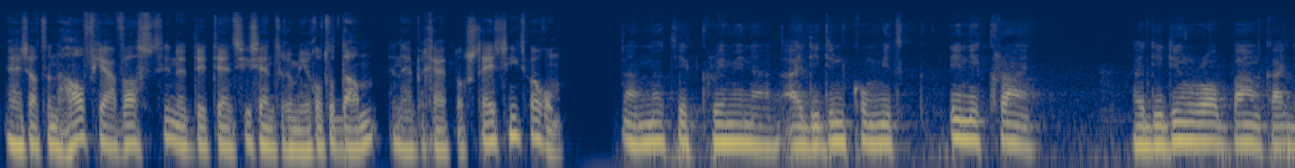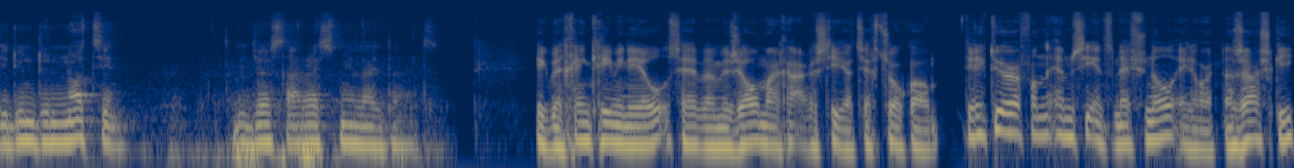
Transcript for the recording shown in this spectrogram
Hij zat een half jaar vast in het detentiecentrum in Rotterdam en hij begrijpt nog steeds niet waarom. I'm not a criminal. I didn't commit any crime. I didn't rob bank. I didn't do nothing. They just arrest me like that. Ik ben geen crimineel, ze hebben me zomaar gearresteerd, zegt Soko. Directeur van Amnesty International, Eduard Nazarski,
